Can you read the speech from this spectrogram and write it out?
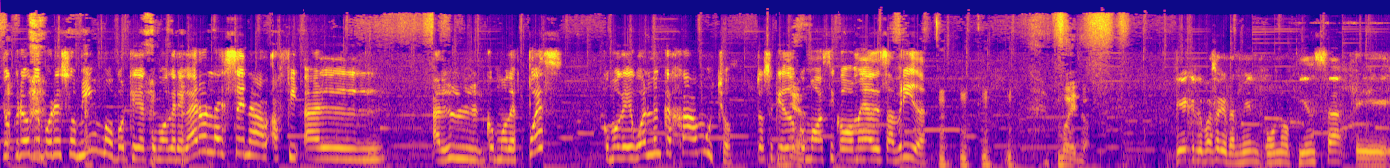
Yo creo que por eso mismo, porque como agregaron la escena al, al como después, como que igual no encajaba mucho. Entonces quedó como así como media desabrida. bueno, ¿Qué que lo pasa que también uno piensa, eh,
